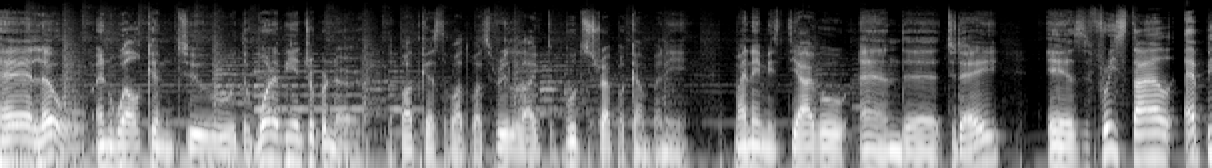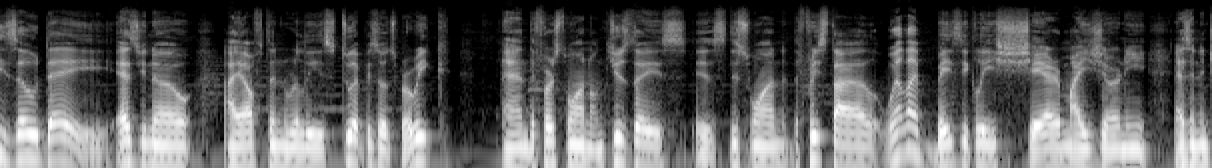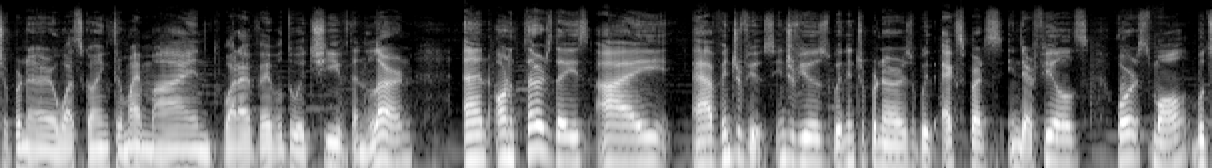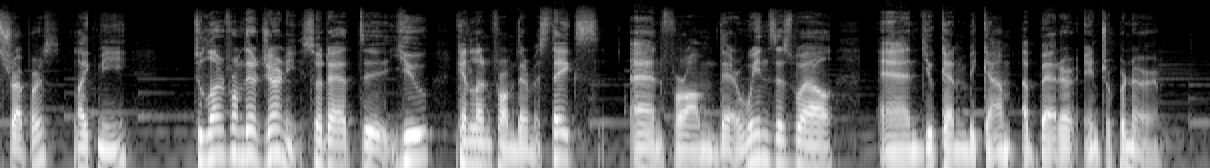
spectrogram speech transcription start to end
Hello, and welcome to The Wannabe Entrepreneur, the podcast about what's really like to bootstrap a company. My name is Tiago, and uh, today is Freestyle Episode Day. As you know, I often release two episodes per week, and the first one on Tuesdays is this one, the freestyle. Well, I basically share my journey as an entrepreneur, what's going through my mind, what I've able to achieve and learn and on Thursdays, I have interviews interviews with entrepreneurs, with experts in their fields, or small bootstrappers like me to learn from their journey so that uh, you can learn from their mistakes and from their wins as well, and you can become a better entrepreneur.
